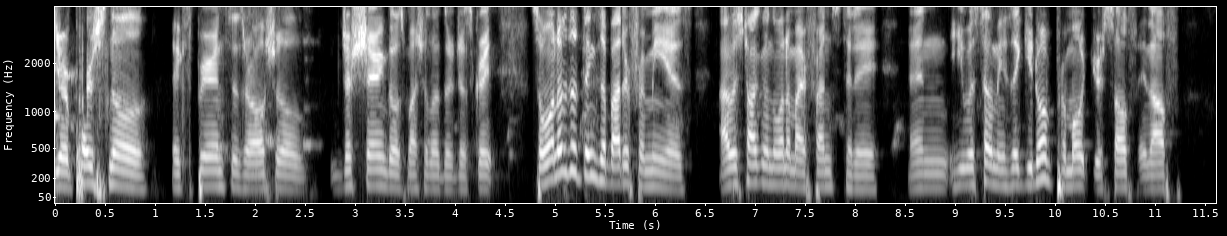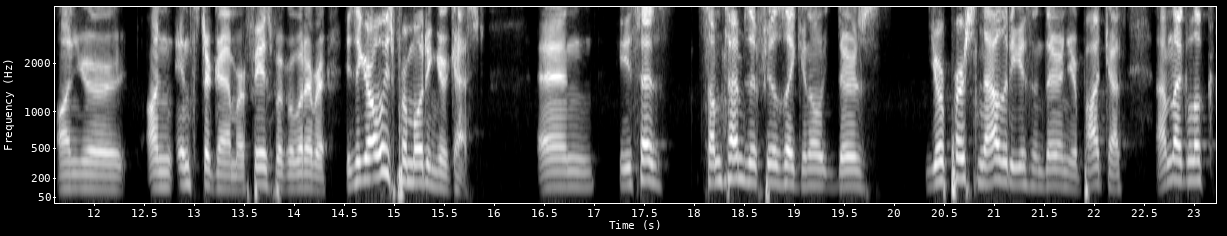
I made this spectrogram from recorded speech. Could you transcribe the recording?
your personal experiences are also just sharing those mashallah they're just great. So one of the things about it for me is I was talking with one of my friends today and he was telling me he's like you don't promote yourself enough on your on Instagram or Facebook or whatever. He's like you're always promoting your guest. And he says sometimes it feels like you know there's your personality isn't there in your podcast. I'm like look,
